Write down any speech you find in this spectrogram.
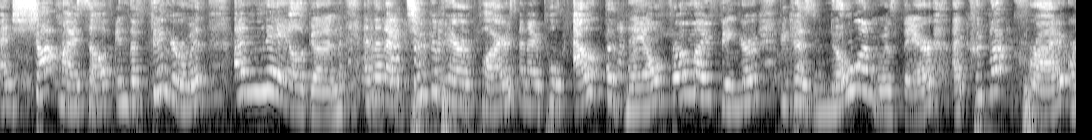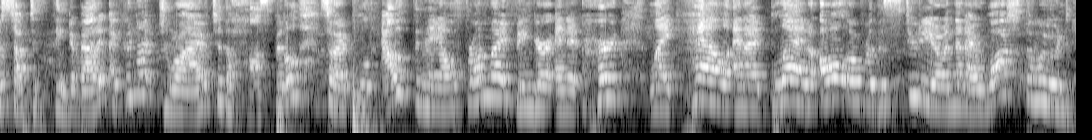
and shot myself in the finger with a nail gun. And then I took a pair of pliers and I pulled out the nail from my finger because no one was there. I could not cry or stop to think about it. I could not drive to the hospital, so I pulled out the nail from my finger and it hurt like hell and I bled all over the studio and then I washed the wound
